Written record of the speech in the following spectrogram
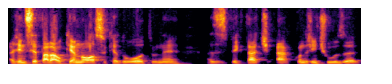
A gente separar o que é nosso, o que é do outro, né? As expectativas, ah, quando a gente usa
